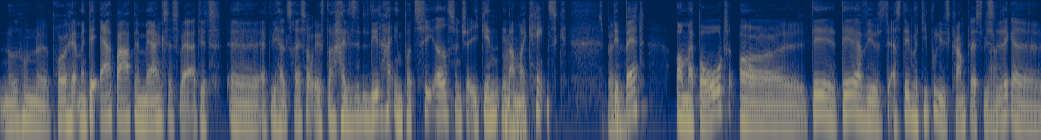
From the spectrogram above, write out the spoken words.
noget, hun øh, prøver her. Men det er bare bemærkelsesværdigt, øh, at vi 50 år efter har lidt, lidt har importeret, synes jeg, igen en mm. amerikansk Spændende. debat om abort, og det, det er vi jo, altså det er en værdipolitisk kampplads, vi ja. slet ikke er,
